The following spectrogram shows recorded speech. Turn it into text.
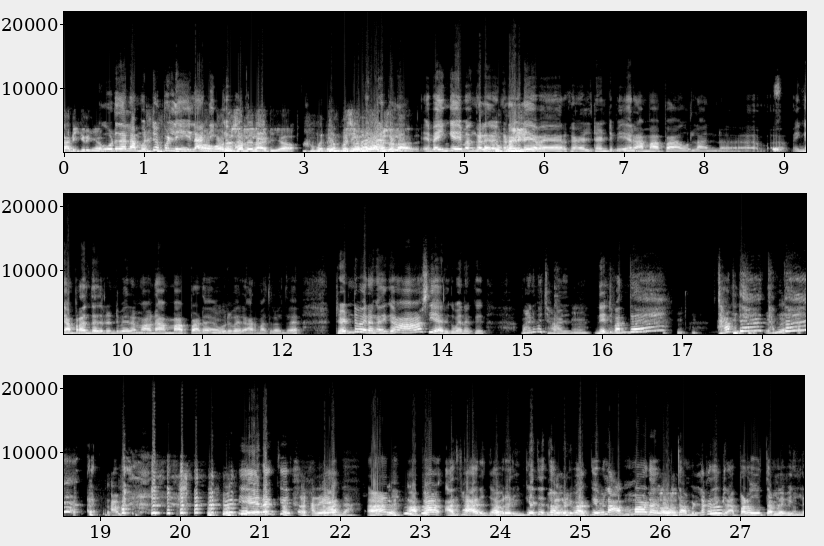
அடிக்கிறீங்க. கூடுதலா முற்றுப்புள்ளியெல்லாம் ஓ, ஒரு சொல்லில அடியோ? இப்ப இங்க இவங்களை முற்றுப்புள்ளி. எங்களை இல்லை. இளையவர்கள் ரெண்டு பேர் அம்மா அப்பா ஊர்லான் இங்க பிறந்தது ரெண்டு பேரும். அவன் அம்மா அப்பாட ஒருவர் ஆரம்பத்துல வந்து ரெண்டு பேரும் கதைக்க ஆசையா இருக்கும் எனக்கு. வனுமச்சாள் ம். நேற்று வந்த சாப்பிட்ட தந்த. எனக்கு ஆ, அப்ப அது பாருங்க அவர்கள் இங்க தமிழ் வாக்கவில்லை அம்மாட ஊர் தமிழ்ல கதைக்கிறேன். அப்பாட ஊர் தமிழ் இல்ல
